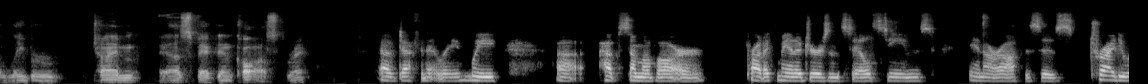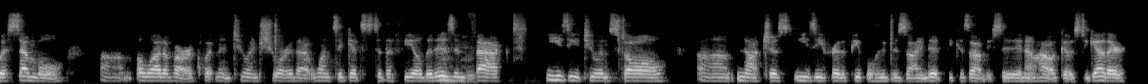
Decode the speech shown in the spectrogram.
a, labor time aspect and cost, right? Oh, definitely. We uh, have some of our product managers and sales teams in our offices try to assemble um, a lot of our equipment to ensure that once it gets to the field, it is mm-hmm. in fact easy to install. Um, not just easy for the people who designed it because obviously they know how it goes together,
